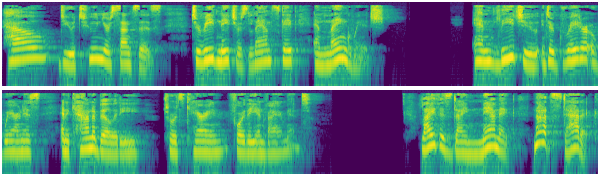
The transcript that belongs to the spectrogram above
How do you attune your senses to read nature's landscape and language and lead you into greater awareness and accountability towards caring for the environment? Life is dynamic, not static.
